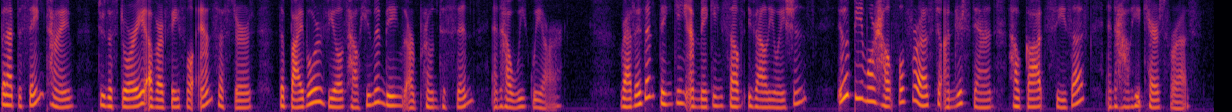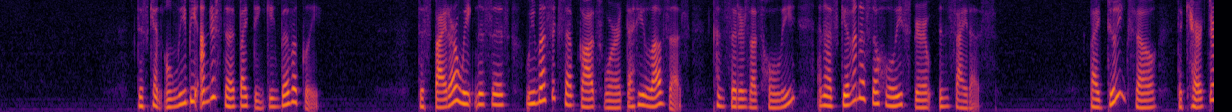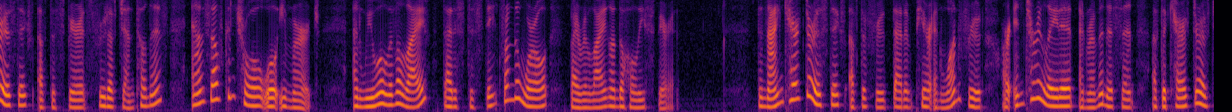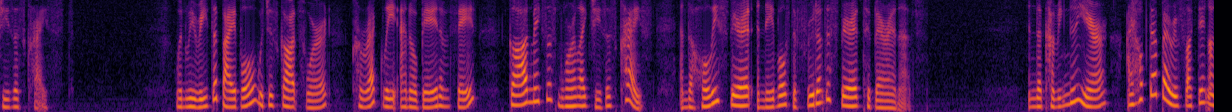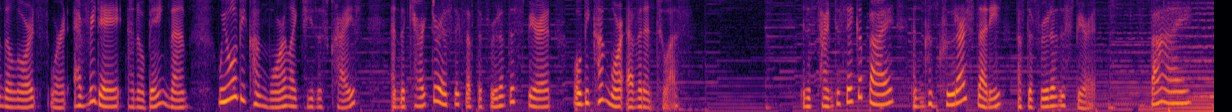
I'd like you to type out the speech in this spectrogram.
But at the same time, through the story of our faithful ancestors, the Bible reveals how human beings are prone to sin and how weak we are. Rather than thinking and making self evaluations, it would be more helpful for us to understand how God sees us and how He cares for us. This can only be understood by thinking biblically. Despite our weaknesses, we must accept God's word that He loves us, considers us holy, and has given us the Holy Spirit inside us. By doing so, the characteristics of the Spirit's fruit of gentleness and self control will emerge, and we will live a life that is distinct from the world by relying on the Holy Spirit. The nine characteristics of the fruit that appear in one fruit are interrelated and reminiscent of the character of Jesus Christ. When we read the Bible, which is God's Word, correctly and obeyed in faith, God makes us more like Jesus Christ, and the Holy Spirit enables the fruit of the Spirit to bear in us. In the coming new year, I hope that by reflecting on the Lord's Word every day and obeying them, we will become more like Jesus Christ, and the characteristics of the fruit of the Spirit will become more evident to us. It is time to say goodbye and conclude our study of the fruit of the Spirit. Bye!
